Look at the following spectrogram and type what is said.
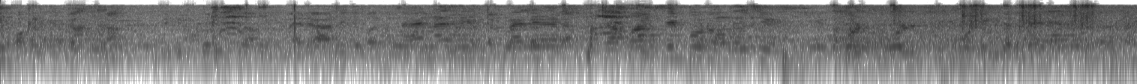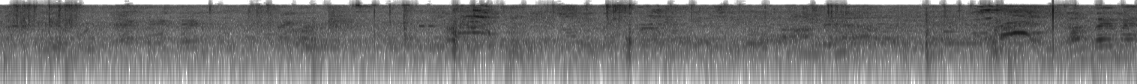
है पहले जापान से इम्पोर्ट होती थी बम्बई में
